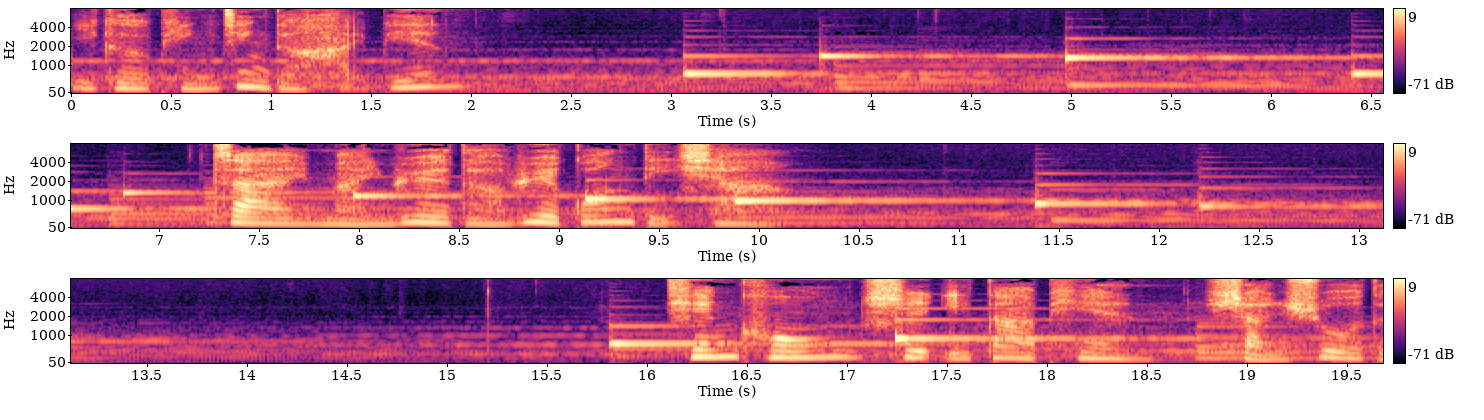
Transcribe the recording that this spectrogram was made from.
一个平静的海边，在满月的月光底下，天空是一大片闪烁的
